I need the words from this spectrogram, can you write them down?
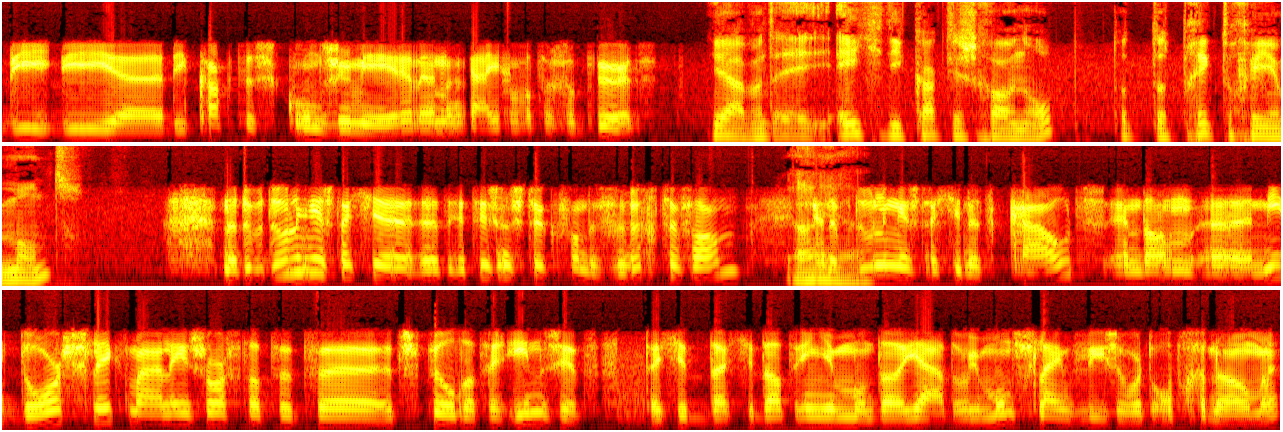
die, die, uh, die cactus consumeren en dan kijken wat er gebeurt. Ja, want e-, eet je die cactus gewoon op? Dat, dat prikt toch in je mond? Nou, de bedoeling is dat je, het, is een stuk van de vrucht ervan. Oh, en de bedoeling is dat je het koudt en dan uh, niet doorslikt, maar alleen zorgt dat het, uh, het spul dat erin zit, dat je dat, je dat in je mond, ja, door je mondslijmvliezen wordt opgenomen.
